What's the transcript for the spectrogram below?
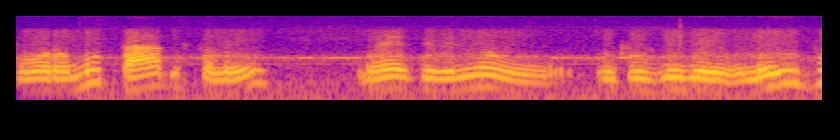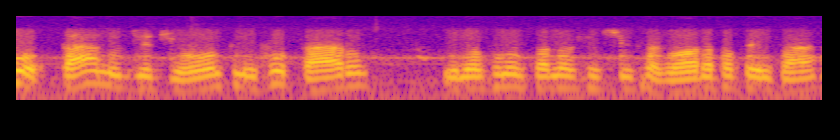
foram multados também, né, deveriam, inclusive, nem votar no dia de ontem, votaram, e nós vamos estar na justiça agora para tentar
